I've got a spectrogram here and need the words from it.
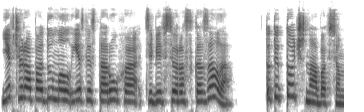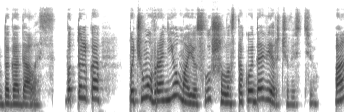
Я вчера подумал, если старуха тебе все рассказала, то ты точно обо всем догадалась. Вот только Почему вранье мое слушала с такой доверчивостью, а?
